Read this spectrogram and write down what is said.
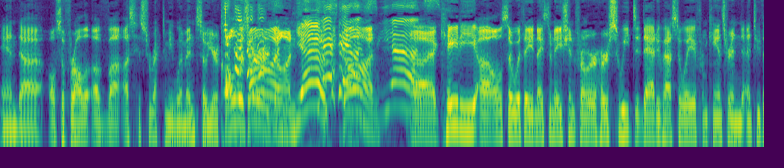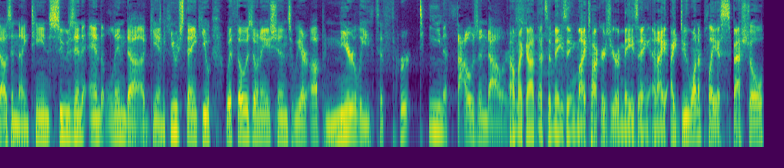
and uh, also for all of uh, us hysterectomy women. So your call was heard, Dawn. Yes, Yes, Dawn. Yes. Uh, Katie uh, also with a nice donation from her, her sweet dad who passed away from cancer in uh, 2019. Susan and Linda again, huge thank you. With those donations, we are up nearly to thirteen thousand dollars. Oh my God, that's amazing. My talkers, you're amazing. And I, I do want to play a special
